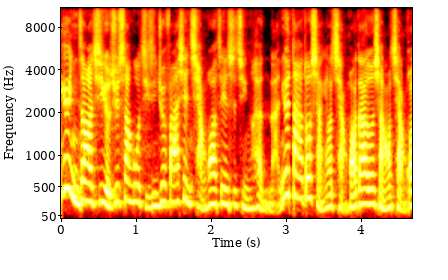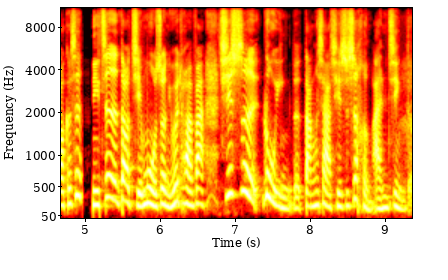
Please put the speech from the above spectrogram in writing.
为你知道，其实有去上过几次，你就发现抢话这件事情很难，因为大家都想要抢话，大家都想要抢话。可是你真的到节目的时候，你会突然发现，其实是录影的当下其实是很安静的，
